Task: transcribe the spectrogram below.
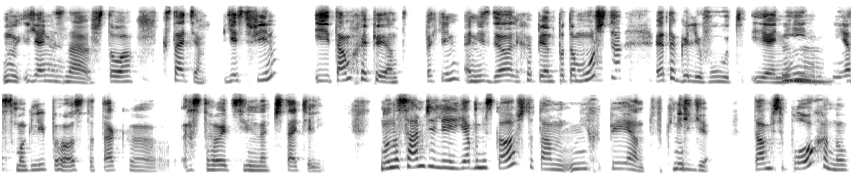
Ну, я не знаю, что Кстати, есть фильм, и там хэппи-энд. Прикинь, они сделали хэппи-энд, потому что это Голливуд, и они Мгм. не смогли просто так, э, расстроить сильно читателей. Но на самом деле я бы не сказала, что там не хэппи-энд в книге. Там все плохо, но,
